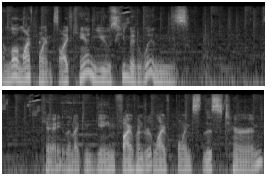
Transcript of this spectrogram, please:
I'm low on life points, so I can use Humid Winds. Okay, then I can gain 500 life points this turn.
